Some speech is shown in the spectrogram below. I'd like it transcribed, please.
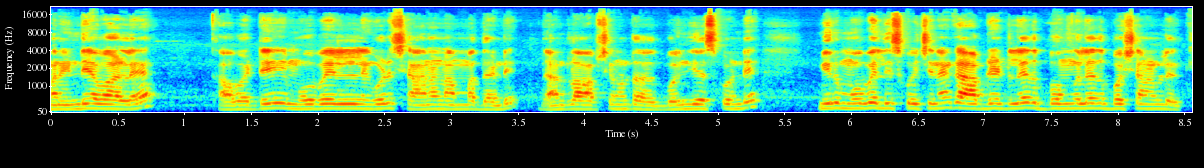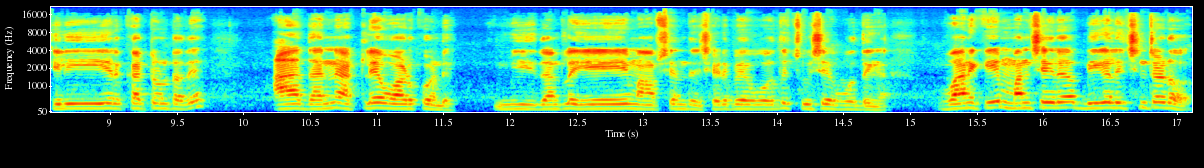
మన ఇండియా వాళ్ళే. కాబట్టి మొబైల్ని కూడా చాలా నమ్మద్దండి. దాంట్లో ఆప్షన్ ఉంటుంది బొంగ్ చేసుకోండి. మీరు మొబైల్ తీసుకొచ్చినాక అప్డేట్ లేదు బొంగు లేదు బొషానం లేదు క్లియర్ కట్ ఉంటుంది. ఆ దాన్ని అట్లే వాడుకోండి. మీ దాంట్లో ఏం ఆప్షన్ లేదు చెడిపోయిపోతే చూసేకపోద్ది ఇంకా. వానికి మన చేతిలో బీగలు ఇచ్చింటాడు?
